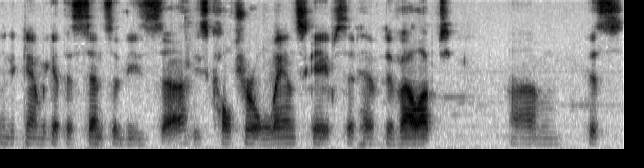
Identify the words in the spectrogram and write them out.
And again, we get this sense of these, uh, these cultural landscapes that have developed um, this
